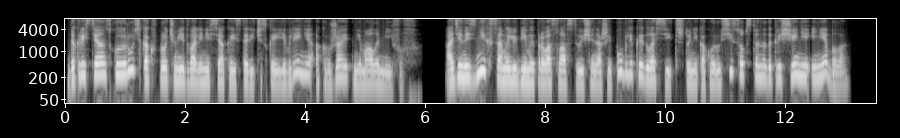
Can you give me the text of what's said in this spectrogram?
Да крестьянскую Русь, как, впрочем, едва ли не всякое историческое явление, окружает немало мифов. Один из них, самый любимый православствующий нашей публикой, гласит, что никакой Руси, собственно, до крещения и не было.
